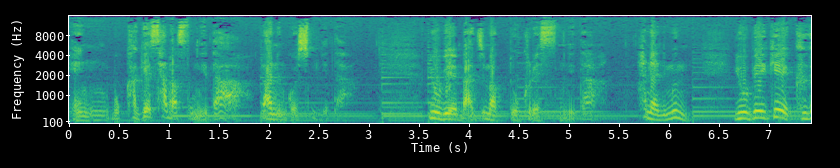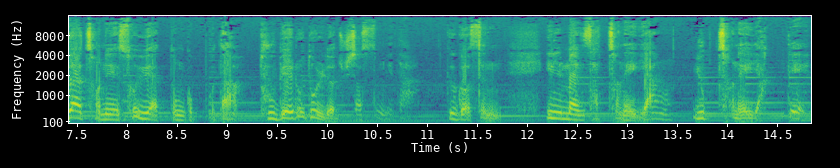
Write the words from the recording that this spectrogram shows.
행복하게 살았습니다. 라는 것입니다. 욥의 마지막도 그랬습니다. 하나님은 욥에게 그가 전에 소유했던 것보다 두 배로 돌려주셨습니다. 그것은 1만 4천의 양, 6천의 약대,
